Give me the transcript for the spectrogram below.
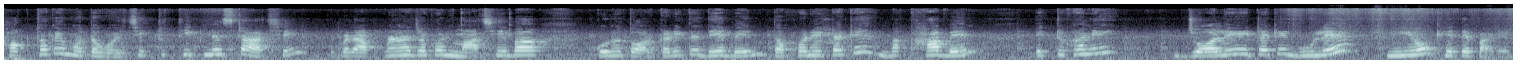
থকথকে মতো হয়েছে, একটু থিকনেসটা আছে। এবার আপনারা যখন মাছে বা কোনো তরকারিতে দেবেন, তখন এটাকে বা খাবেন, একটুখানি জলে এটাকে গুলে নিয়েও খেতে পারেন।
